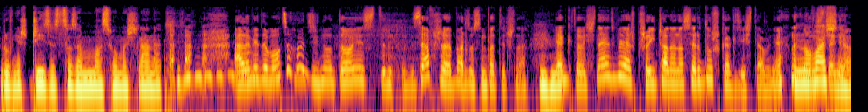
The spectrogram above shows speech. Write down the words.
Również Jesus, co za masło maślane. Ale wiadomo o co chodzi. No to jest zawsze bardzo sympatyczne. Mhm. Jak ktoś, nawet wiesz, przeliczane na serduszka gdzieś tam, nie? Na No właśnie.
